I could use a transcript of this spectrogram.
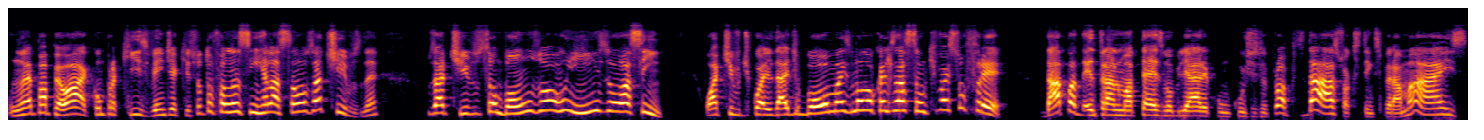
não é papel, ah, compra aqui, vende aqui. Só estou falando assim em relação aos ativos, né? Os ativos são bons ou ruins, ou assim, o ativo de qualidade boa, mas uma localização que vai sofrer. Dá para entrar numa tese imobiliária com, com XP Properties? Dá, só que você tem que esperar mais.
